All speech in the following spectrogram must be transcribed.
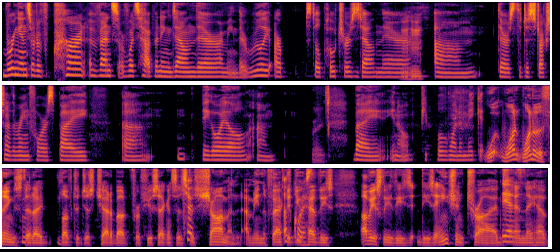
bring in sort of current events of what's happening down there i mean there really are still poachers down there Mhm. um, there's the destruction of the rainforest by um, big oil um, Right. by you know people want to make it One one of the things that I'd love to just chat about for a few seconds is Mm-hmm. Sure. the shaman. I mean, the fact Of that you have these obviously these these ancient tribes Yes. and they have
